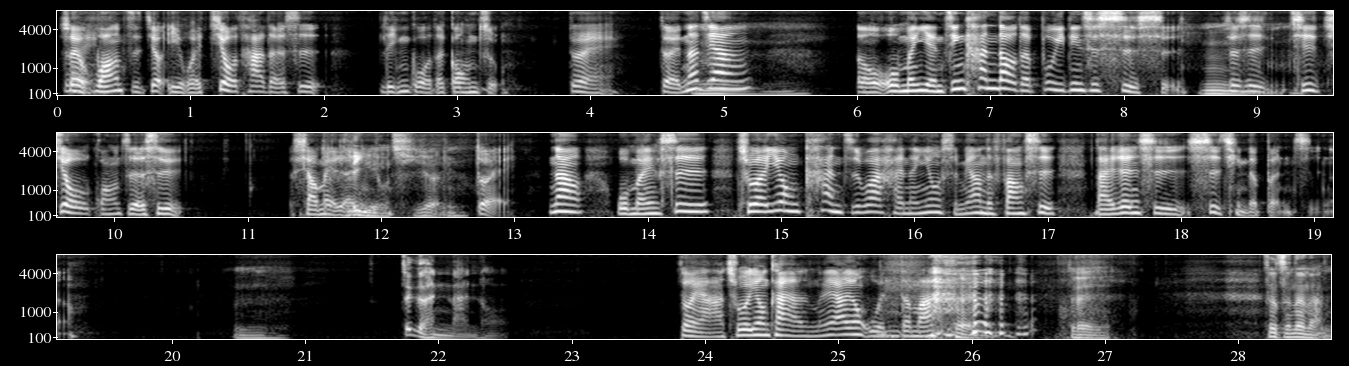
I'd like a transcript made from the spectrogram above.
所以王子就以为救他的是邻国的公主。对对，那这样。呃，我们眼睛看到的不一定是事实，嗯、就是其实救王子的是小美人鱼，另有其人。对，那我们是除了用看之外，还能用什么样的方式来认识事情的本质呢？嗯，这个很难哦。对啊，除了用看，我们要用闻的吗？对，对，这真的难。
